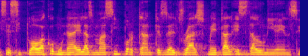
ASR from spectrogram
y se situaba como una de las más importantes del thrash metal estadounidense.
